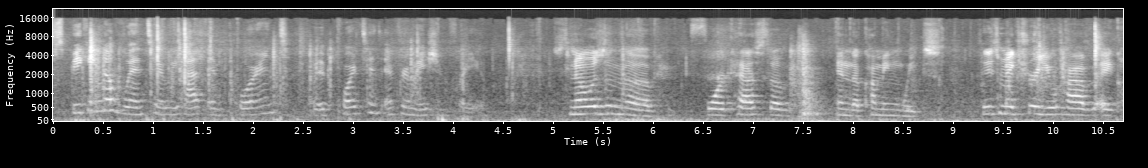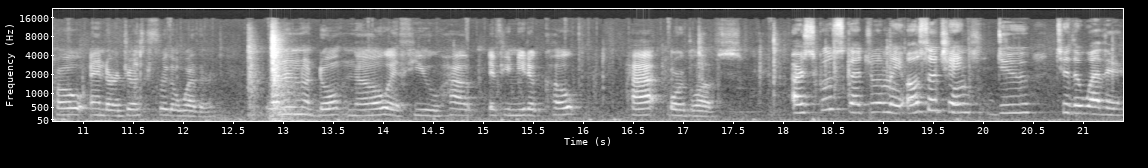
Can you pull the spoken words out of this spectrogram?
Speaking of winter, we have important, important information for you. Snow is in the forecast of in the coming weeks. Please make sure you have a coat and are dressed for the weather. Let an adult know if you have if you need a coat, hat, or gloves. Our school schedule may also change due to the weather.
